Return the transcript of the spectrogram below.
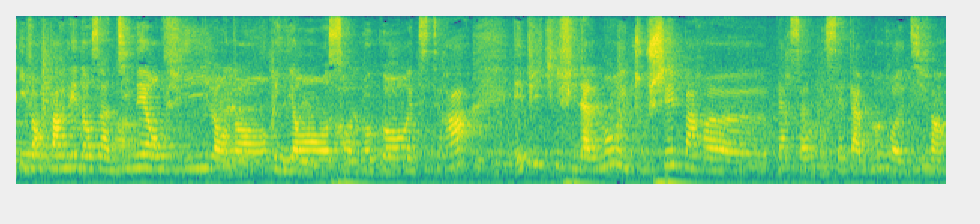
il, il, va en parler dans un dîner en ville, en riant, en s'en moquant, etc. Et puis qui finalement est touché par cet amour divin.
